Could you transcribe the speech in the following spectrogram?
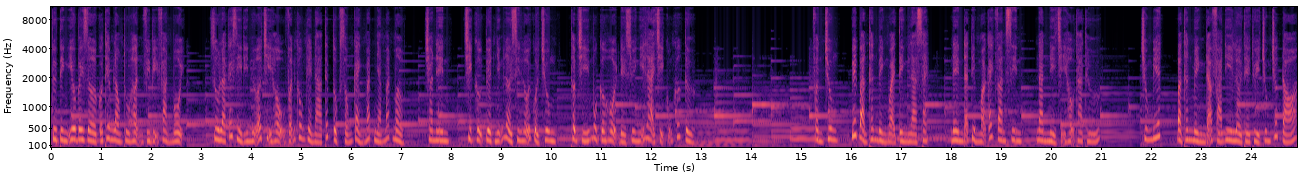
Từ tình yêu bây giờ có thêm lòng thù hận vì bị phản bội. Dù là cách gì đi nữa chị Hậu vẫn không thể nào tiếp tục sống cảnh mắt nhắm mắt mở. Cho nên, chị cự tuyệt những lời xin lỗi của Trung, thậm chí một cơ hội để suy nghĩ lại chị cũng khước từ. Phần Trung biết bản thân mình ngoại tình là sai, nên đã tìm mọi cách van xin, năn nỉ chị Hậu tha thứ. Trung biết bản thân mình đã phá đi lời thề thủy chung trước đó.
